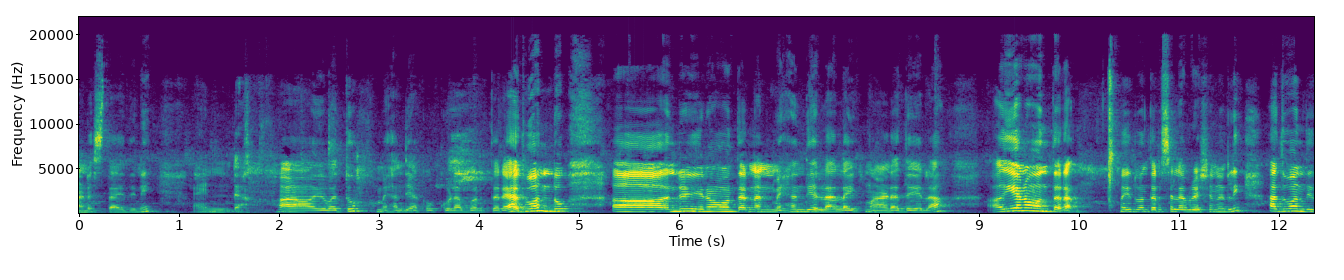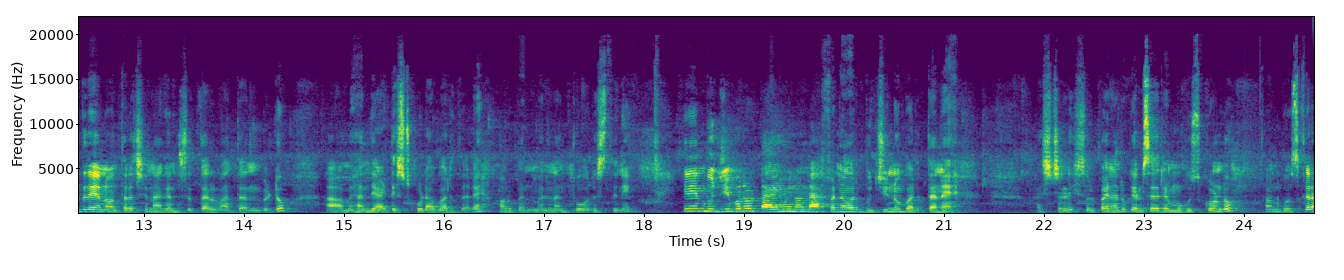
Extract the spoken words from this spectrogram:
ಮಾಡಿಸ್ತಾ ಇದ್ದೀನಿ. ಆ್ಯಂಡ್ ಇವತ್ತು ಮೆಹಂದಿ ಹಾಕೋಕೆ ಕೂಡ ಬರ್ತಾರೆ. ಅದು ಒಂದು ಅಂದರೆ ಏನೋ ಒಂಥರ ನಾನು ಮೆಹಂದಿ ಎಲ್ಲ ಲೈಕ್ ಮಾಡೋದೇ ಇಲ್ಲ. ಏನೋ ಒಂಥರ, ಇದು ಒಂಥರ ಸೆಲೆಬ್ರೇಷನಲ್ಲಿ ಅದು ಒಂದಿದ್ರೆ ಏನೋ ಒಂಥರ ಚೆನ್ನಾಗಿ ಅನಿಸುತ್ತಲ್ವ ಅಂತ ಅಂದ್ಬಿಟ್ಟು ಮೆಹಂದಿ ಆರ್ಟಿಸ್ಟ್ ಕೂಡ ಬರ್ತಾರೆ. ಅವ್ರು ಬಂದಮೇಲೆ ನಾನು ತೋರಿಸ್ತೀನಿ. ಇನ್ನೇನು ಬುಜ್ಜಿ, ಬರೋ ಟೈಮ್ ಇನ್ನೊಂದು ಹಾಫ್ ಆನ್ ಅವರ್ ಬುಜ್ಜಿನೂ ಬರ್ತಾನೆ. ಅಷ್ಟರಲ್ಲಿ ಸ್ವಲ್ಪ ಏನಾದರೂ ಕೆಲಸ ಇದ್ರೆ ಮುಗಿಸ್ಕೊಂಡು ಅವನಿಗೋಸ್ಕರ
